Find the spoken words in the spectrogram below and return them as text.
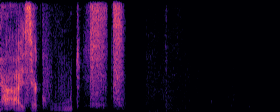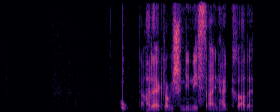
Ja, ist ja gut. Oh, da hat er, glaube ich, schon die nächste Einheit gerade.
